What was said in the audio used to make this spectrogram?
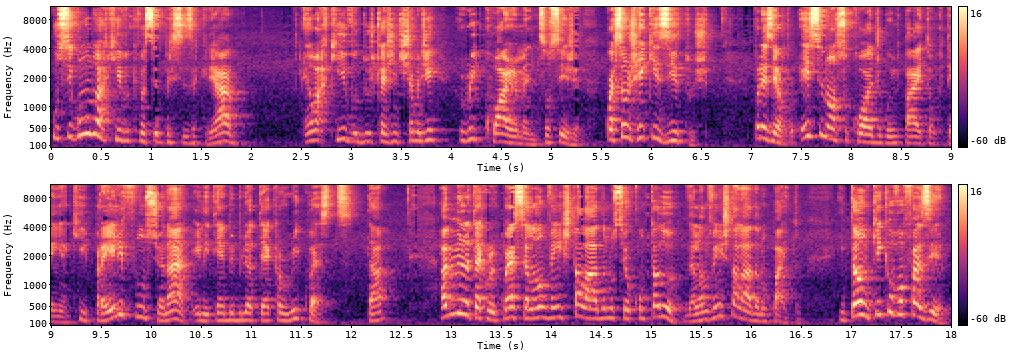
O segundo arquivo que você precisa criar é um arquivo dos que a gente chama de requirements, ou seja, quais são os requisitos. Por exemplo, esse nosso código em Python que tem aqui, para ele funcionar, ele tem a biblioteca requests, tá? A biblioteca requests ela não vem instalada no seu computador, ela não vem instalada no Python. Então, o que, que eu vou fazer?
